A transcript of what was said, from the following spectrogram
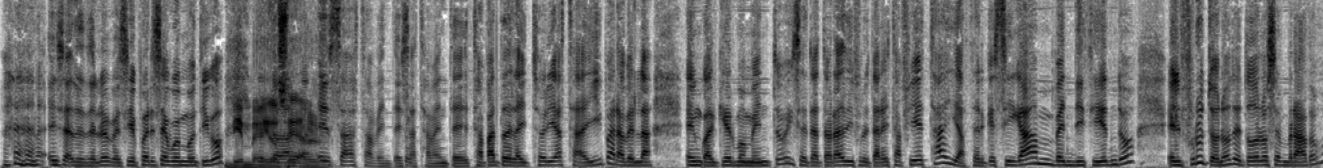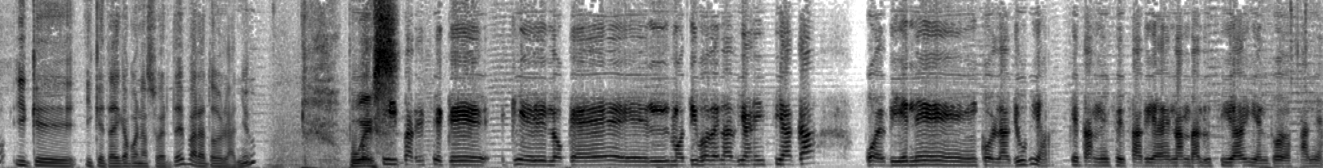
Esa, desde luego, si es por ese buen motivo. Bienvenido sea Exactamente, exactamente. Esta parte de la historia está ahí para verla en cualquier momento y se tratará de disfrutar esta fiesta y hacer que sigan bendiciendo el fruto ¿no? de todos los sembrados y que, y que traiga buena suerte para todo el año. Pues sí, parece que, que lo que es el motivo de la Dionisiaca, pues viene con la lluvia, que tan necesaria en Andalucía y en toda España.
